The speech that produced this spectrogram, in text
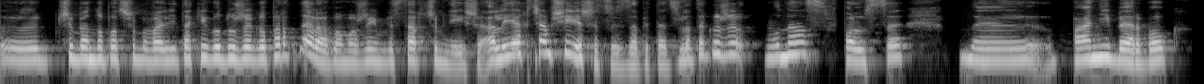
y, czy będą potrzebowali takiego dużego partnera, bo może im wystarczy mniejszy. Ale ja chciałam się jeszcze coś zapytać, dlatego że u nas w Polsce y, pani Berbok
